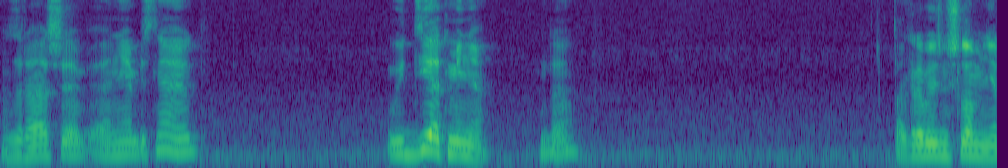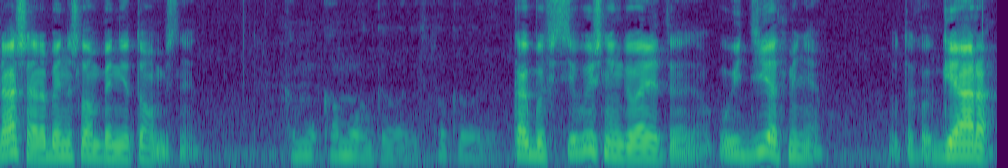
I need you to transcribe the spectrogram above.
Зраши, они объясняют, уйди от меня, да? Так Рабин Шлом не Раша, а Рабин Шлом бен Ятом объясняет. Кому, кому он говорит? Кто говорит? Как бы Всевышний говорит, э, уйди от меня. Вот такой геара.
